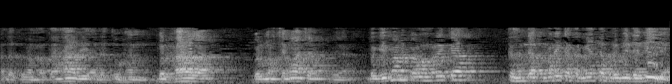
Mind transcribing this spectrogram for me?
ada Tuhan matahari, ada Tuhan berhala, bermacam-macam. Ya. Bagaimana kalau mereka kehendak mereka ternyata berbeda-beda?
